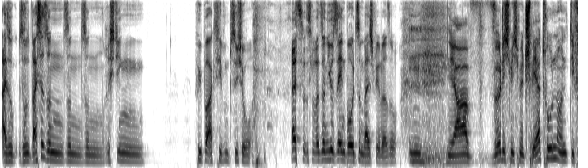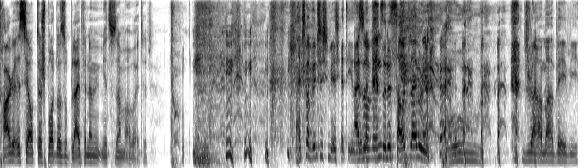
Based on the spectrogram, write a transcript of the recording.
Also, so, weißt du, so einen, so einen, so einen richtigen hyperaktiven Psycho. Also so ein Usain Bolt zum Beispiel oder so. Ja, würde ich mich mit schwer tun und die Frage ist ja, ob der Sportler so bleibt, wenn er mit mir zusammenarbeitet. Manchmal wünsche ich mir, ich hätte hier Also so, eine, wenn- so eine Sound Library. Oh, Drama, Baby.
